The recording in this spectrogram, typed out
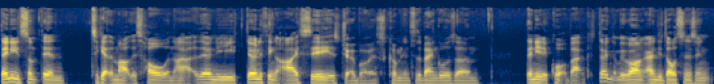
they need something to get them out this hole. And I, the only the only thing I see is Joe Burrow coming into the Bengals. Um, they need a quarterback. Don't get me wrong, Andy Dalton isn't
